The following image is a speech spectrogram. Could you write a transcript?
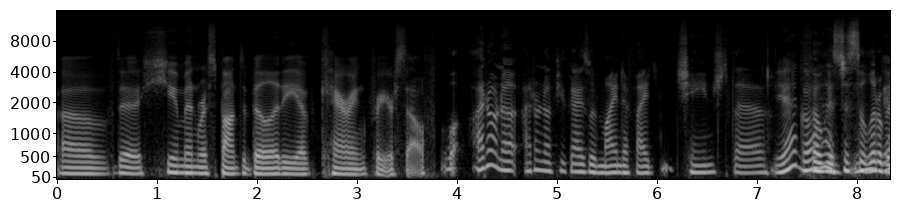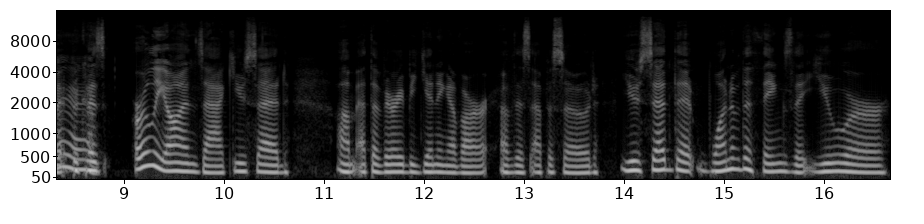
of the human responsibility of caring for yourself. Well, I don't know. I don't know if you guys would mind if I changed the yeah, focus ahead. just a little yeah, bit yeah, because early on, Zach, you said um, at the very beginning of our of this episode, you said that one of the things that you were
